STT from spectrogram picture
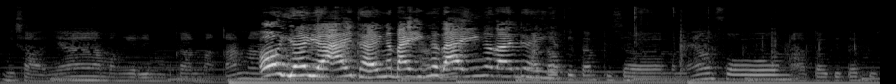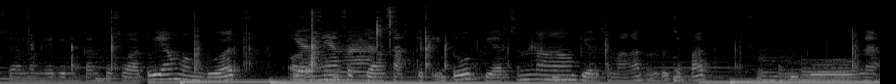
misalnya mengirimkan makanan Oh iya ya Aida inget Aida inget Aida inget Aida atau kita bisa menelpon atau kita bisa mengirimkan sesuatu yang membuat Biar orang yang senang. sedang sakit itu biar senang, biar semangat untuk cepat sembuh. Nah,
